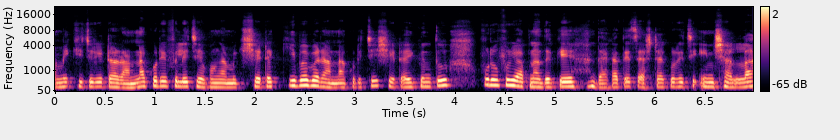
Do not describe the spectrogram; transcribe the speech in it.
আমি খিচুড়িটা রান্না করে ফেলেছি এবং আমি সেটা কীভাবে রান্না করেছি সেটাই কিন্তু পুরোপুরি আপনাদেরকে দেখাতে চেষ্টা করেছি, ইনশাল্লাহ।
